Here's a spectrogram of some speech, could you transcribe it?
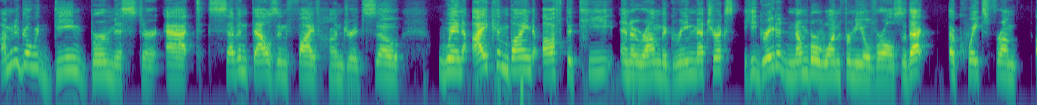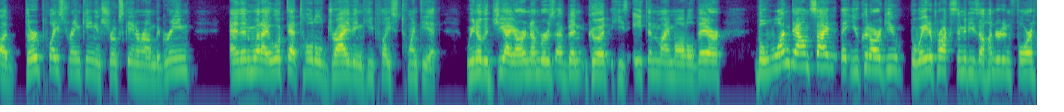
I'm going to go with Dean Burmester at 7,500. So when I combined off the tee and around the green metrics, he graded number one for me overall. So that equates from a third place ranking in strokes gain around the green. And then when I looked at total driving, he placed 20th. We know the GIR numbers have been good. He's eighth in my model there. The one downside that you could argue, the weighted proximity is 104th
